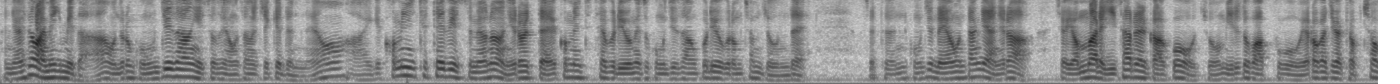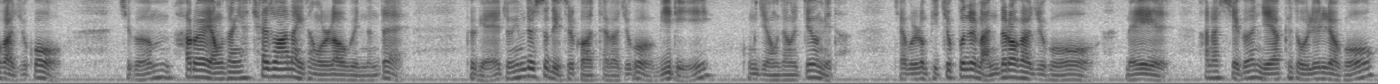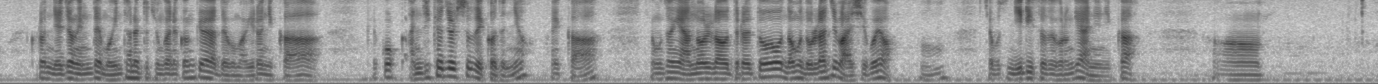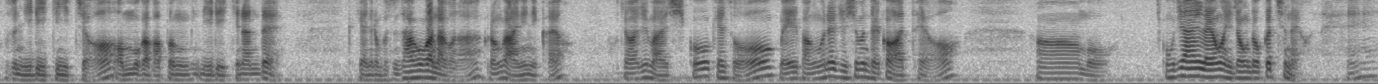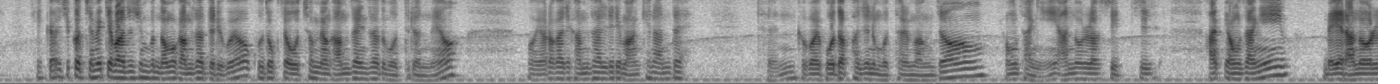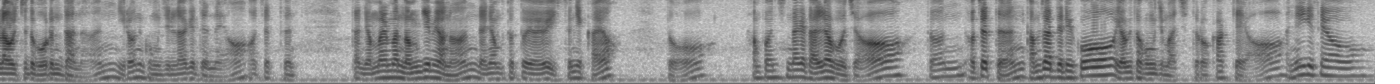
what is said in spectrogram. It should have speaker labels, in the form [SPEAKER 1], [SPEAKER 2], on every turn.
[SPEAKER 1] 안녕하세요 와믹입니다. 오늘은 공지사항이 있어서 영상을 찍게 됐네요. 아 이게 커뮤니티 탭이 있으면은 이럴 때 커뮤니티 탭을 이용해서 공지사항 뿌리고 그럼 참 좋은데 어쨌든 공지 내용은 딴 게 아니라 제가 연말에 이사를 가고 좀 일도 바쁘고 여러 가지가 겹쳐가지고 지금 하루에 영상이 최소 하나 이상 올라오고 있는데 그게 좀 힘들 수도 있을 것 같아가지고 미리 공지 영상을 띄웁니다. 제가 물론 비축분을 만들어가지고 매일 하나씩은 예약해서 올리려고 그런 예정인데 뭐 인터넷도 중간에 끊겨야 되고 막 이러니까 꼭 안 지켜줄 수도 있거든요. 그러니까 영상이 안 올라오더라도 너무 놀라지 마시고요. 음, 제가 무슨 일이 있어서 그런 게 아니니까 어, 무슨 일이 있긴 있죠. 업무가 바쁜 일이 있긴 한데 그게 아니라 무슨 사고가 나거나 그런 거 아니니까요. 걱정하지 마시고 계속 매일 방문해 주시면 될 것 같아요. 어, 뭐 공지할 내용은 이 정도 끝이네요. 네. 그러니까 여지껏 재밌게 봐주신 분 너무 감사드리고요. 구독자 5천명 감사 인사도 못 드렸네요. 뭐 여러 가지 감사할 일이 많긴 한데, 하여튼 그거에 보답하지는 못할 망정 영상이 안 올라올 수 있지, 아, 영상이 매일 안 올라올지도 모른다는 이런 공지를 하게 되네요. 어쨌든 일단 연말만 넘기면은 내년부터 또 여유 있으니까요. 또 한번 신나게 달려보죠. 어쨌든 감사드리고 여기서 공지 마치도록 할게요. 안녕히 계세요.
